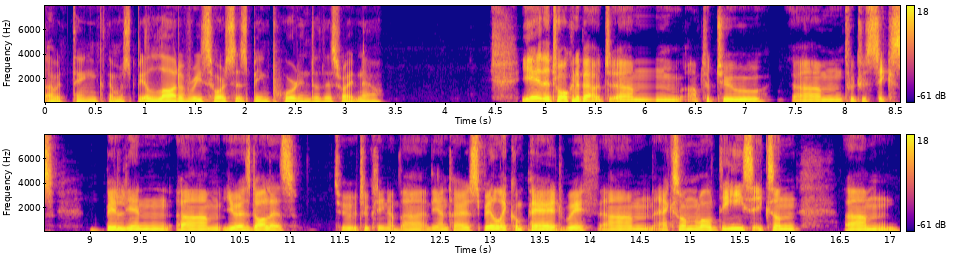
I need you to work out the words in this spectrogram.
I would think there must be a lot of resources being poured into this right now. Yeah, they're talking about um, up to two um, two to six billion US um, dollars to to clean up the the entire spill. I compared with um, Exxon Valdez. Exxon um,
